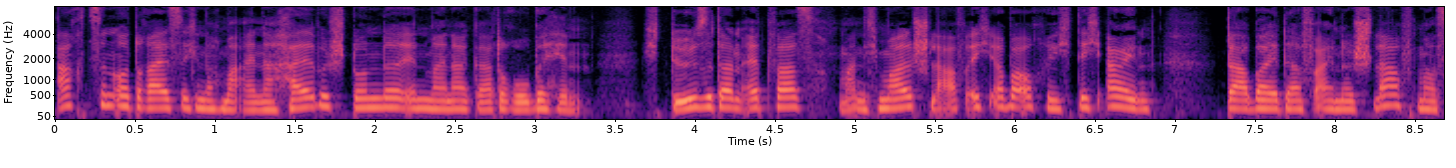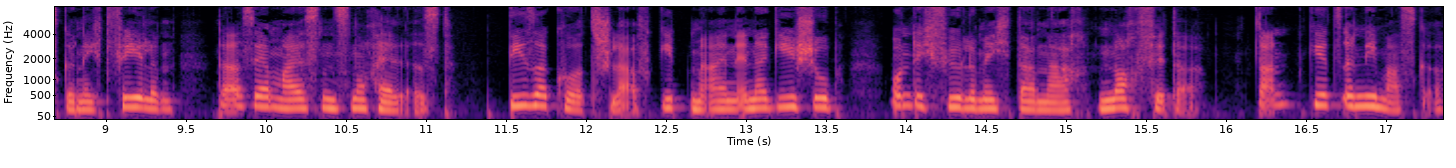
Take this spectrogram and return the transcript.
18.30 Uhr nochmal eine halbe Stunde in meiner Garderobe hin. Ich döse dann etwas, manchmal schlafe ich aber auch richtig ein. Dabei darf eine Schlafmaske nicht fehlen, da es ja meistens noch hell ist. Dieser Kurzschlaf gibt mir einen Energieschub und ich fühle mich danach noch fitter. Dann geht's in die Maske.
